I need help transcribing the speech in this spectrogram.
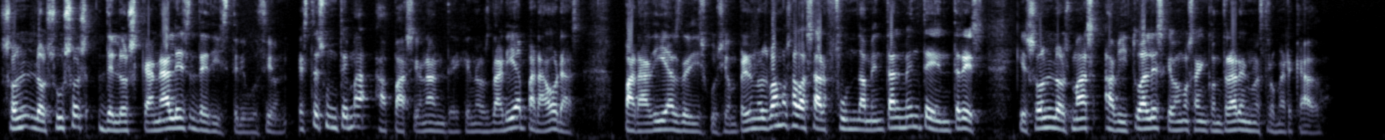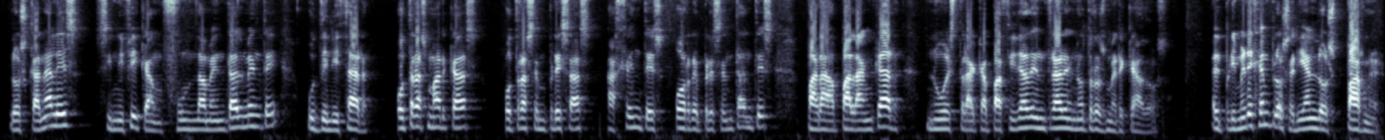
son los usos de los canales de distribución. Este es un tema apasionante que nos daría para horas, para días de discusión, pero nos vamos a basar fundamentalmente en tres, que son los más habituales que vamos a encontrar en nuestro mercado. Los canales significan fundamentalmente utilizar otras marcas, otras empresas, agentes o representantes para apalancar nuestra capacidad de entrar en otros mercados. El primer ejemplo serían los partners.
